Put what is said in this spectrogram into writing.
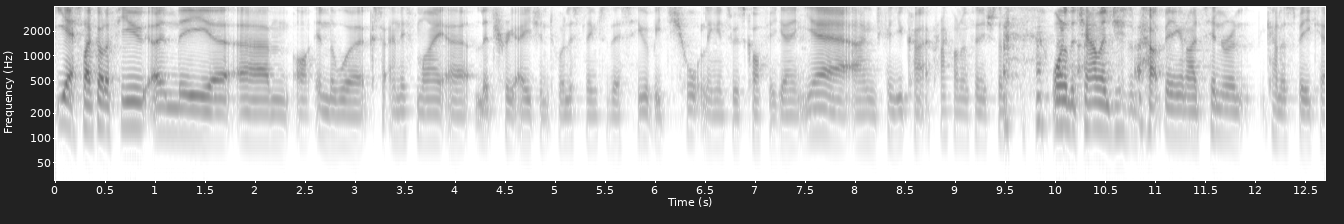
Yes, I've got a few in the uh, um, in the works, and if my uh, literary agent were listening to this, he would be chortling into his coffee, going, "Yeah, and can you crack, crack on and finish them?" One of the challenges about being an itinerant kind of speaker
